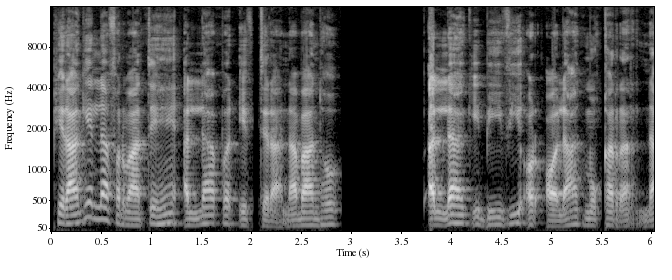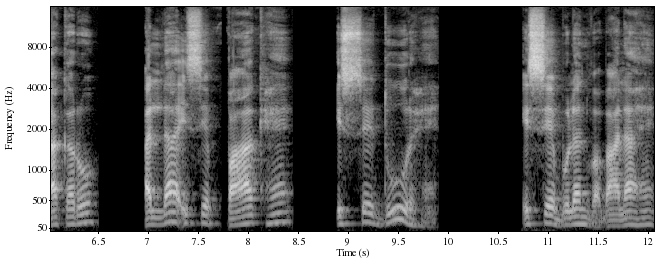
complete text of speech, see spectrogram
پھر آگے اللہ فرماتے ہیں، اللہ پر افطرا نہ باندھو۔ اللہ کی بیوی اور اولاد مقرر نہ کرو۔ اللہ اس سے پاک ہیں، اس سے دور ہیں۔ اس سے بلند و بالا ہیں۔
